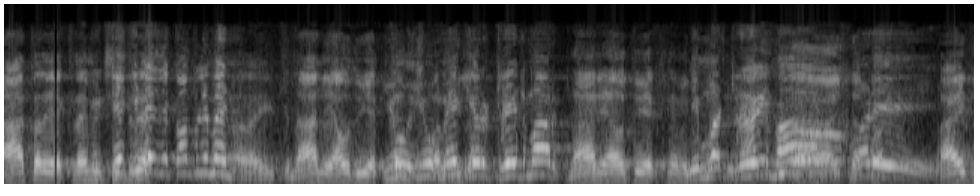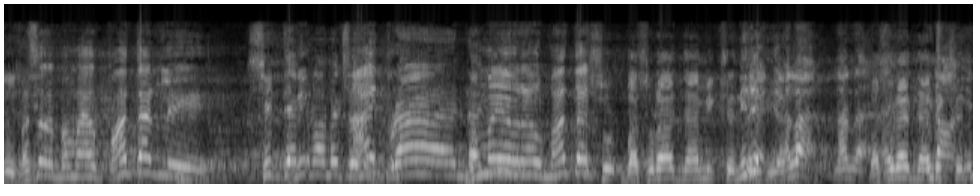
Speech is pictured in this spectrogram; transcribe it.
ಆ- ತರ economics take it a compliment ಆಯ್ತು. ನಾನು ಯಾವ್ದು you economics you make your trademark ನಾನು ಯಾವುದು ಎಕನಾಮಿಕ್ಸ್ ನಿಮ್ಮ ಟ್ರೇಡ್ ಮಾರ್ಕ್. ಮಾಡಿ. ಆಯ್ತು. ಬಸವ ಬೊಮ್ಮಾಯಿ ಅವ್ರು ಮಾತಾಡ್ಲಿ. ಸಿದ್ಧ ಎಕನಾಮಿಕ್ಸ್ ಆಯ್ತು. ಬ್ರ್ಯಾಂಡ್ ಬೊಮ್ಮಾಯಿ ಅವರು ಅವ್ರು ಮಾತಾಡ್ ಸು- ಬಸವರಾಜ್ ನಾಮಿಕ್ಸ್ ಅಂತ ಅಲ್ಲ ನಾನು ಬಸವರಾಜ್ ನಾಮಿಕ್ಸ್ ಅಂತ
